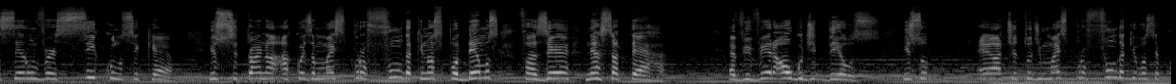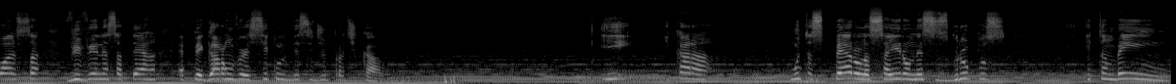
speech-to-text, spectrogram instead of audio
ser um versículo sequer, isso se torna a coisa mais profunda que nós podemos fazer nessa terra. É viver algo de Deus. Isso é a atitude mais profunda que você possa viver nessa terra, é pegar um versículo e decidir praticá-lo. E, e, cara, muitas pérolas saíram nesses grupos, e, e também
